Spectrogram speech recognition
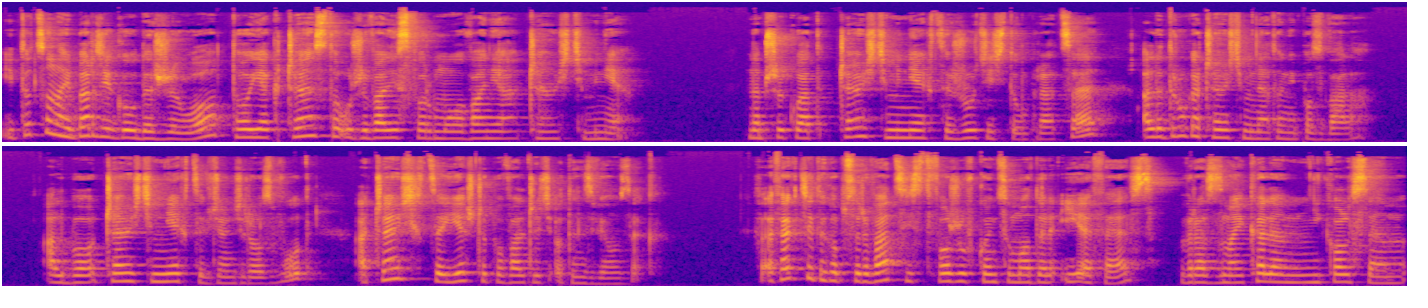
I to, co najbardziej go uderzyło, to jak często używali sformułowania część mnie. Na przykład, część mnie chce rzucić tę pracę, ale druga część mi na to nie pozwala. Albo część mnie chce wziąć rozwód, a część chce jeszcze powalczyć o ten związek. W efekcie tych obserwacji stworzył w końcu model IFS. Wraz z Michaelem Nicholsem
